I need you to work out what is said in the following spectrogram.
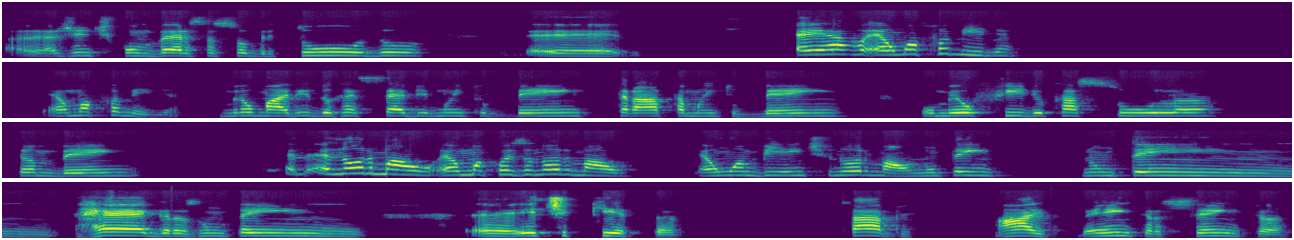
a gente conversa sobre tudo. É, é, é uma família. É uma família. Meu marido recebe muito bem, trata muito bem. O meu filho caçula também. É, é normal, é uma coisa normal. É um ambiente normal. Não tem, não tem regras, não tem é, etiqueta, sabe? Ai, entra, senta.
